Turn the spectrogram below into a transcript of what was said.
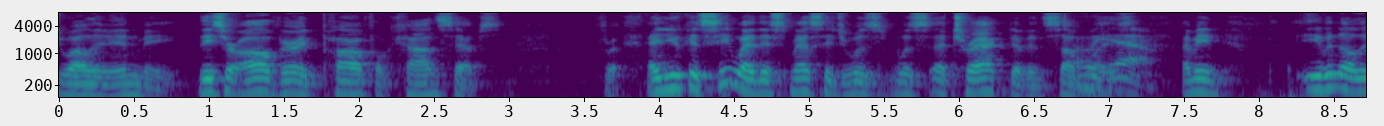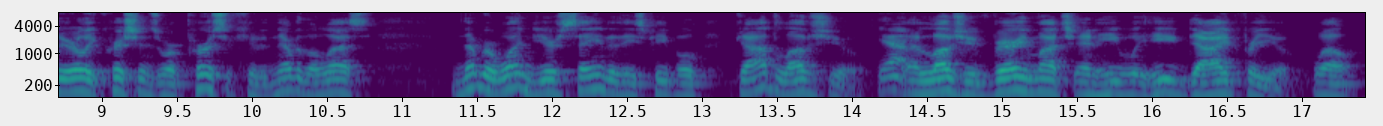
dwelling in me. These are all very powerful concepts. For, and you can see why this message was was attractive in some Oh, ways. yeah. I mean, even though the early Christians were persecuted, nevertheless, number one, you're saying to these people, God loves you. Yeah. And loves you very much, and He He died for you. Well,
